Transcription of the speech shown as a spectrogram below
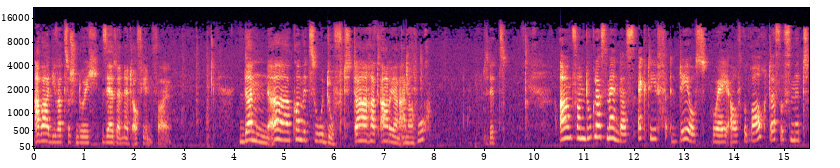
Aber die war zwischendurch sehr, sehr nett auf jeden Fall. Dann äh, kommen wir zu Duft. Da hat Adrian einmal hoch. Sitz. Ähm, von Douglas Mann das Active Deo Spray aufgebraucht. Das ist mit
